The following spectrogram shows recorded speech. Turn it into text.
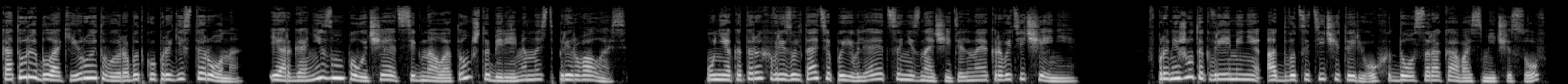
который блокирует выработку прогестерона, и организм получает сигнал о том, что беременность прервалась. У некоторых в результате появляется незначительное кровотечение. В промежуток времени от 24 до 48 часов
